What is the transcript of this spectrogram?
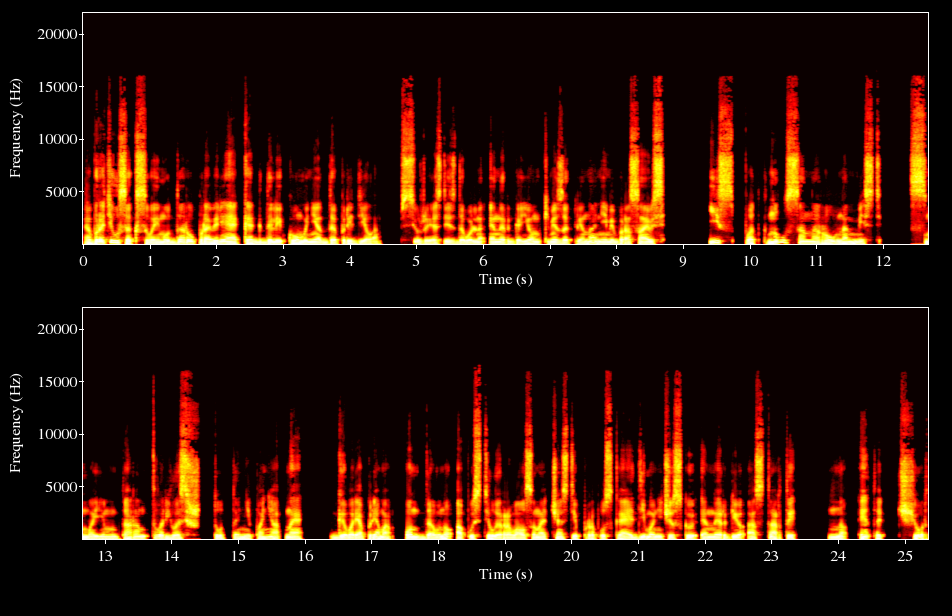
Обратился к своему дару, проверяя, как далеко мне до предела. Все же я здесь довольно энергоемкими заклинаниями бросаюсь и споткнулся на ровном месте. С моим даром творилось что-то непонятное. Говоря прямо, он давно опустил и рвался на части, пропуская демоническую энергию Астарты. Но это, черт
